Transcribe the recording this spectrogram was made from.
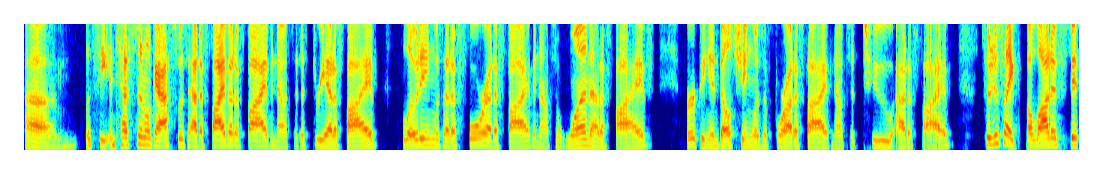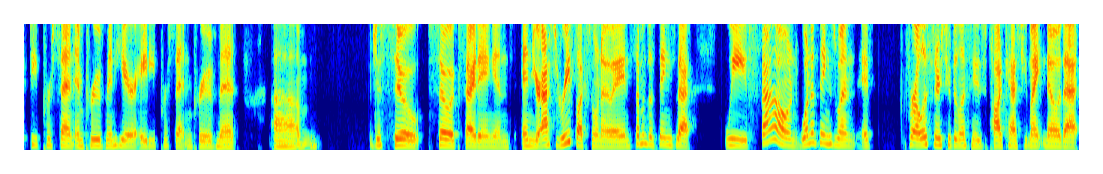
um let's see intestinal gas was at a 5 out of 5 and now it's at a 3 out of 5 bloating was at a 4 out of 5 and now it's a 1 out of 5 burping and belching was a 4 out of 5 now it's a 2 out of 5 so just like a lot of 50% improvement here 80% improvement um, just so so exciting and and your acid reflux went away and some of the things that we found one of the things when if for our listeners who've been listening to this podcast you might know that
